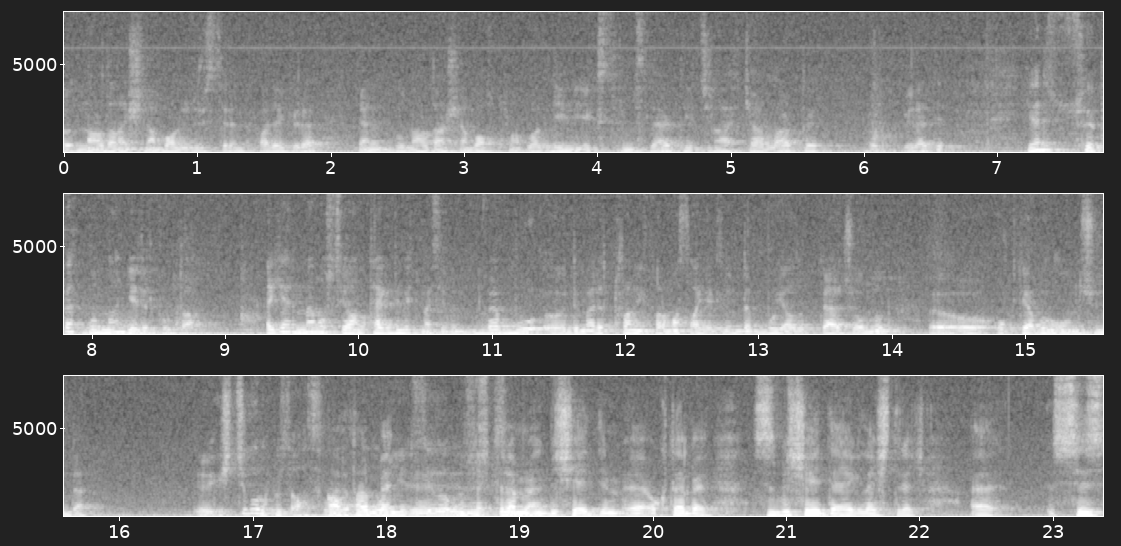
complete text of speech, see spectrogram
ə, nardaran işi ilə bağlı üzr istəyirəm ifadəyə görə. Yəni bu nardaran işi ilə bağlı tutulanlar dini ekstremistlərdir, cinayətkarlardır, ə, belədir. Yəni söhbət bundan gedir burada. Əgər mən o siyahını təqdim etməsəydim və bu ə, deməli Turan İnformasiya Agentliyində bu yazı dərc olunub oktyabrın 13-də. Ə, İşçi qrupu isə açıqlanıb Altar bəy, 17-si və e, üzr istəyirəm 18-də. mən bir şey deyim. E, Oktay bəy, siz bir şey dəqiqləşdirək. Siz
